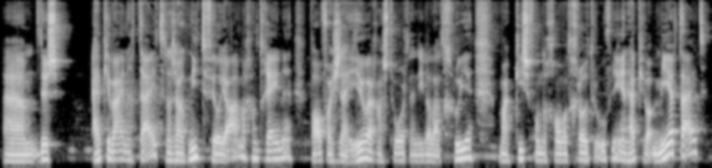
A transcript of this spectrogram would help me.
Ehm, dus heb je weinig tijd, dan zou ik niet te veel je armen gaan trainen. Behalve als je daar heel erg aan stoort en die wil laten groeien. Maar kies van de gewoon wat grotere oefeningen. En heb je wat meer tijd,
